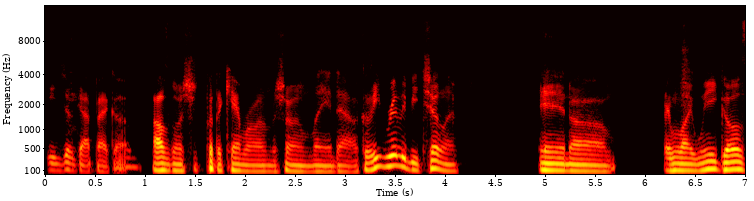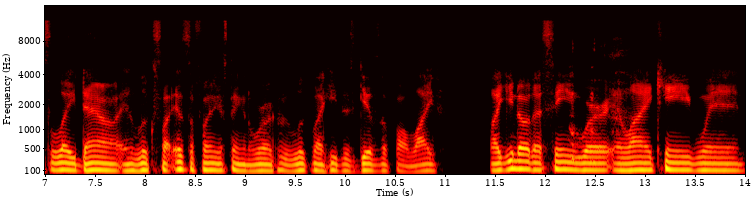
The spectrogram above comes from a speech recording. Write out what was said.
He just got back up. I was gonna sh- put the camera on him to show him laying down because he really be chilling, and um and like when he goes to lay down, it looks like it's the funniest thing in the world because it looks like he just gives up on life. Like you know that scene where in Lion King when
